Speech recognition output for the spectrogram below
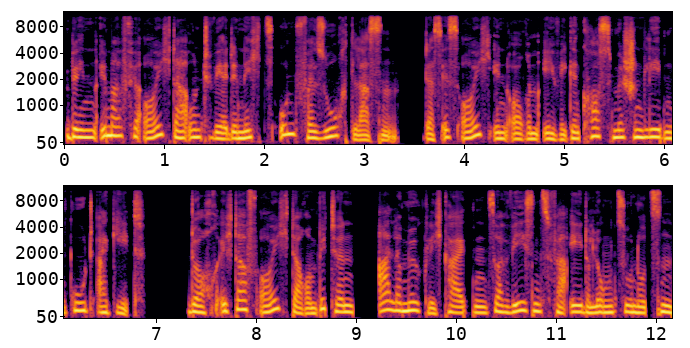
bin immer für euch da und werde nichts unversucht lassen dass es euch in eurem ewigen kosmischen Leben gut ergeht. Doch ich darf euch darum bitten, alle Möglichkeiten zur Wesensveredelung zu nutzen,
